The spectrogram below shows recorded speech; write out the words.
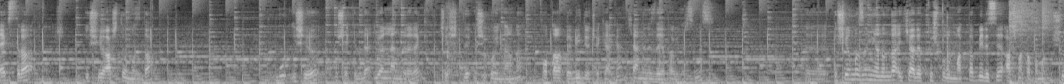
ekstra ışığı açtığımızda bu ışığı bu şekilde yönlendirerek çeşitli ışık oyunlarını fotoğraf ve video çekerken kendiniz de yapabilirsiniz. Ee, Işığımızın yanında iki adet tuş bulunmakta. Birisi açma kapama tuşu.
